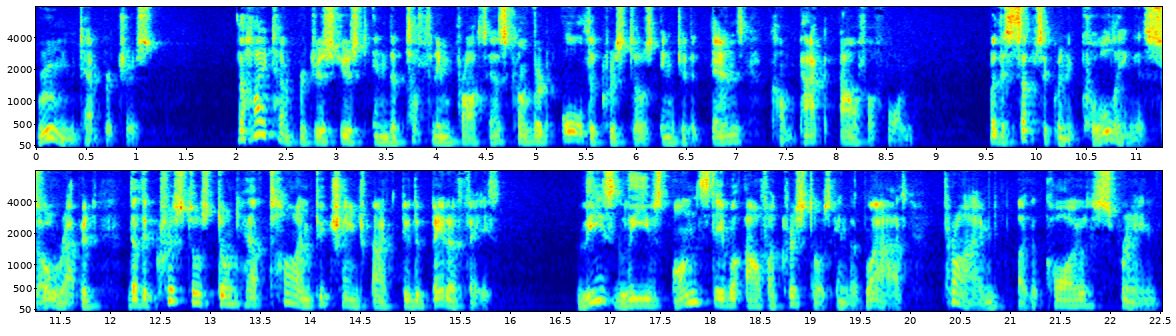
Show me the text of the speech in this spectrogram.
room temperatures. The high temperatures used in the toughening process convert all the crystals into the dense, compact alpha form. But the subsequent cooling is so rapid that the crystals don't have time to change back to the beta phase. These leaves unstable alpha crystals in the glass, primed like a coiled spring,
